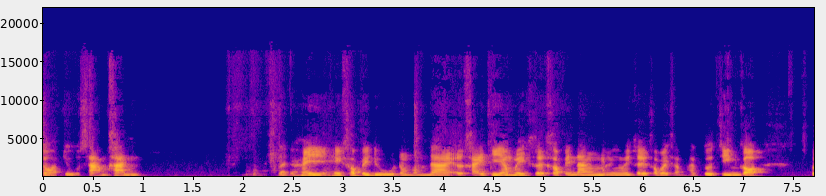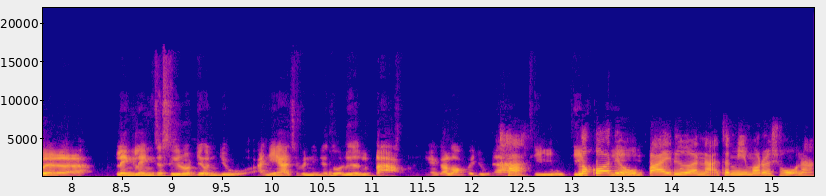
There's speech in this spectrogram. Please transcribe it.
จอดอยู่สามคัน แล้วก็ให้ให้เข้าไปดูตรงนั้นได้เออใครที่ยังไม่เคยเข้าไปนั่งยังไม่เคยเข้าไปสัมผัสตัวจริงก็เปิด เล็งๆจะซื้อรถยนต์อยู่ อันนี้อาจจะเป็นหนึ่งในตัวเลือกหรือเปล่าอย่างเงี้ยก็ลองไปดูได้ค่ะที่ที่แล้วก็เดี๋ยวที่ปลายเดือนอะ จะมีมอเตอร์โชว์นะ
